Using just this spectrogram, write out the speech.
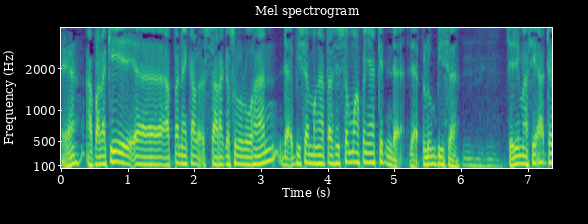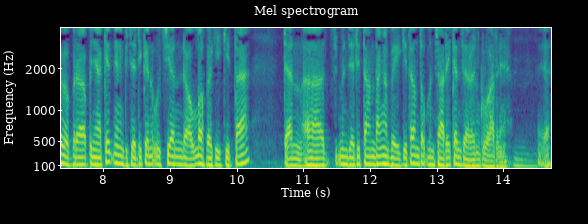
Ya, apalagi eh, apa nih kalau secara keseluruhan tidak bisa mengatasi semua penyakit tidak, tidak belum bisa. Hmm. Jadi masih ada beberapa penyakit yang dijadikan ujian dari Allah bagi kita dan eh, menjadi tantangan bagi kita untuk mencarikan jalan keluarnya. Hmm. Ya.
